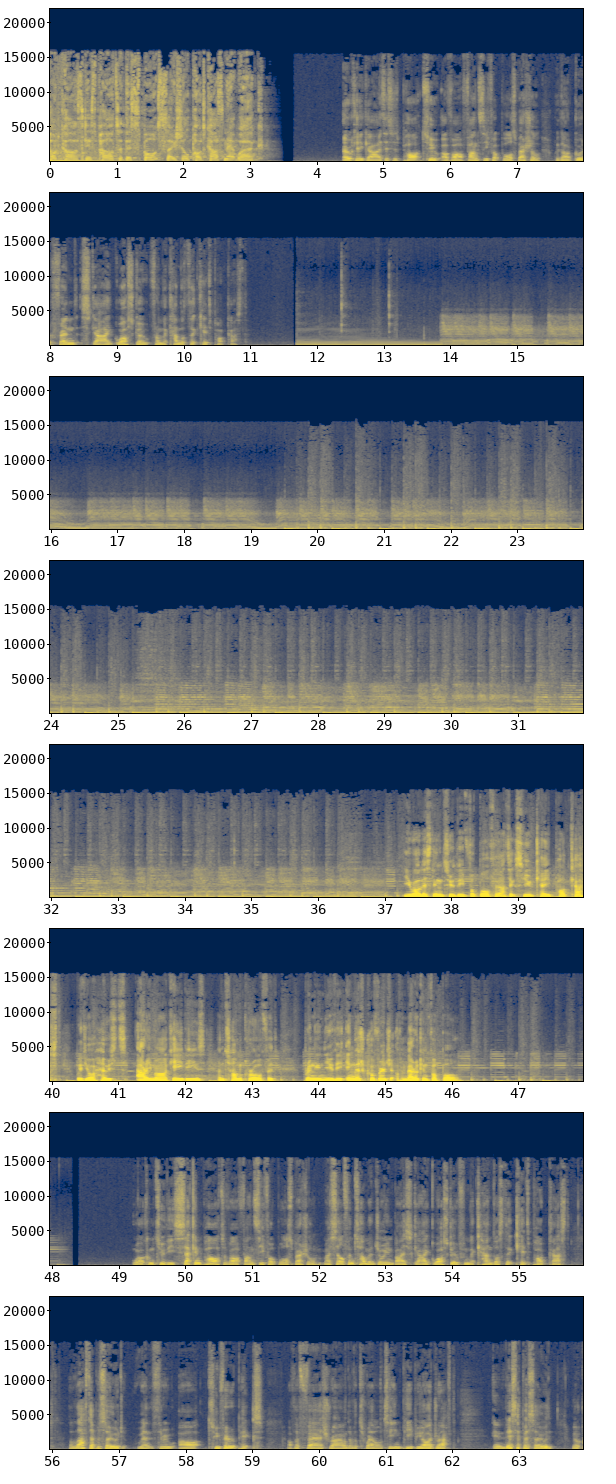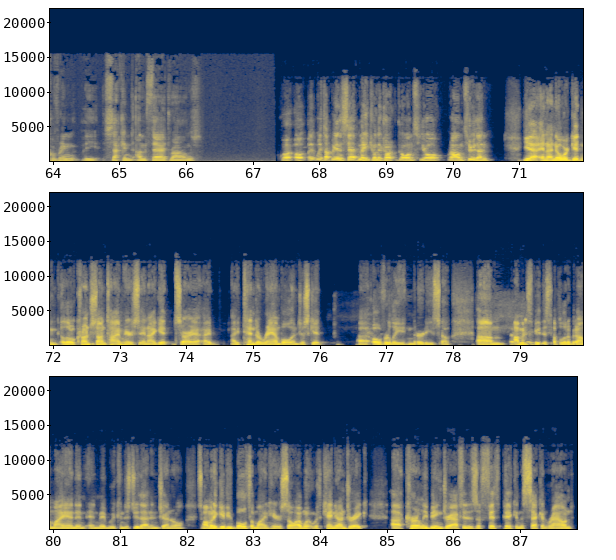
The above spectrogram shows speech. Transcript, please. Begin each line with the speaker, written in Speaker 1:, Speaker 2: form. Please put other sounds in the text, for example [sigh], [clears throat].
Speaker 1: podcast is part of the Sports Social Podcast Network.
Speaker 2: Okay, guys, this is part two of our fantasy football special with our good friend Sky Guasco from the Candlestick Kids podcast. You are listening to the Football Fanatics UK podcast with your hosts Ari Markides and Tom Crawford, bringing you the English coverage of American football. Welcome to the second part of our fancy football special. Myself and Tom are joined by Sky Guasco from the Candlestick Kids podcast. The last episode we went through our two favourite picks of the first round of a 12 team PPR draft. In this episode, we are covering the second and third rounds. Well, uh, with that being said, mate, do you want to go, go on to your round two then?
Speaker 3: Yeah, and I know we're getting a little crunched on time here, and I get sorry, I I tend to ramble and just get uh, overly nerdy. So um, I'm going to speed this up a little bit on my end, and, and maybe we can just do that in general. So I'm going to give you both of mine here. So I went with Kenyon Drake, uh, currently being drafted as a fifth pick in the second round.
